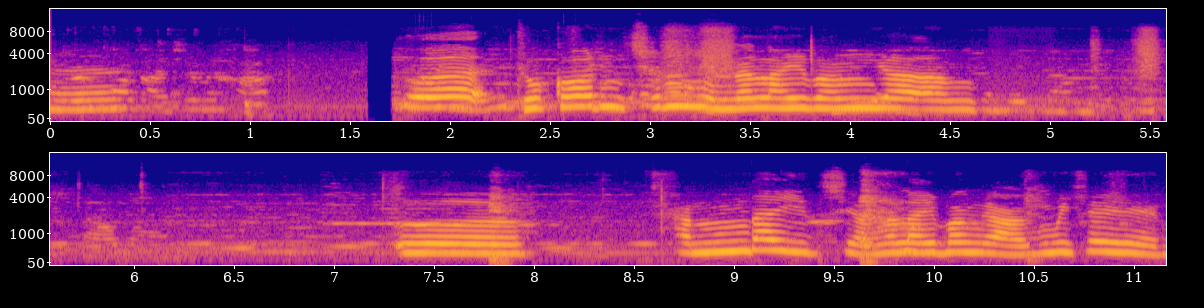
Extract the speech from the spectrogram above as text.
ฮะเฮ้ยทุกคนฉันเห็นอะไรบางอย่าง เออ ฉันได้ยินเสียงอะไรบางอย่างไม่ใช่เห็น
